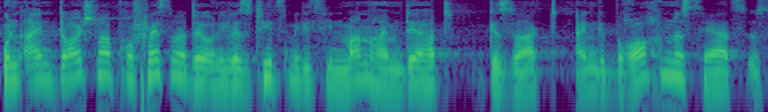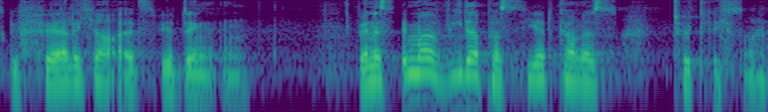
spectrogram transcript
Und ein deutscher Professor der Universitätsmedizin Mannheim, der hat gesagt, ein gebrochenes Herz ist gefährlicher, als wir denken. Wenn es immer wieder passiert, kann es tödlich sein.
